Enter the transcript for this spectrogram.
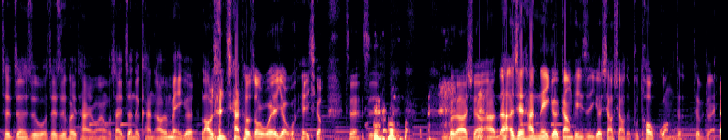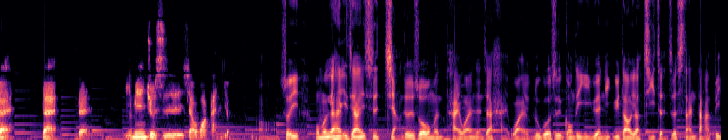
这真的是我这次回台湾，我才真的看到，每个老人家都说我也有，我也有，真的是 不知道选啊。那而且他那个钢瓶是一个小小。的不透光的，对不对？对，对，对，里面就是消化甘油哦。所以，我们刚才一直在一直讲，就是说，我们台湾人在海外，如果是公立医院，你遇到要急诊这三大病，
